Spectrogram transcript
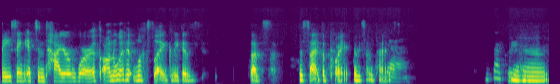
basing its entire worth on what it looks like, because that's beside the point. And sometimes, yeah. Exactly. Mhm.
